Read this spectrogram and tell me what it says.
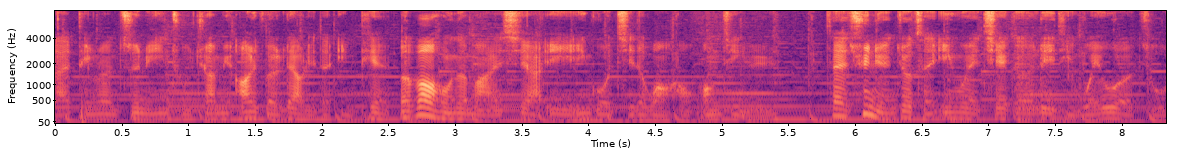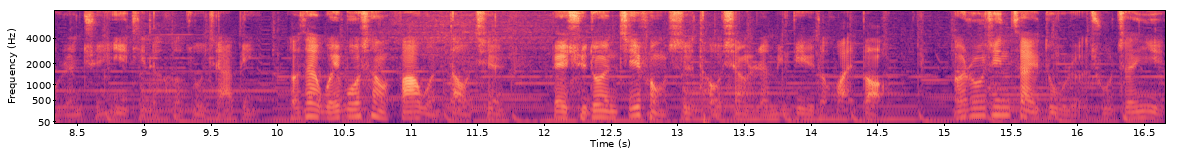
来评论知名英厨 Jamie Oliver 料理的影片而爆红的马来西亚裔英国籍的网红黄景瑜，在去年就曾因为切割力挺维吾尔族人权议题的合作嘉宾，而在微博上发文道歉，被许多人讥讽是投向人民币的怀抱。而如今再度惹出争议，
